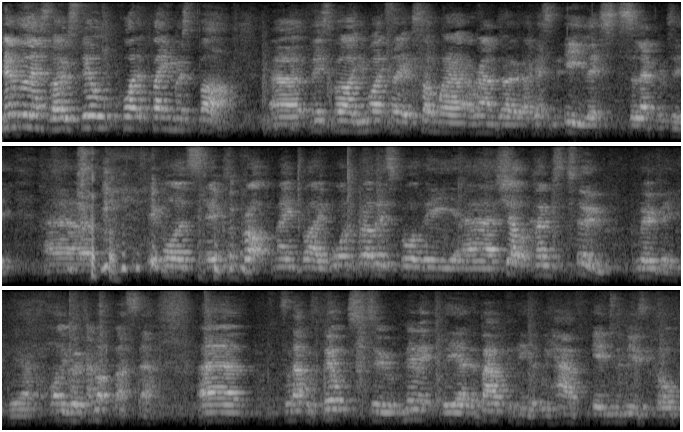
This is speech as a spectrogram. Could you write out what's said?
Nevertheless though, still quite a famous bar. Uh, this bar, you might say it's somewhere around, uh, I guess, an E-list celebrity. Uh, it was it was a prop made by Warner Brothers for the Sherlock Holmes 2 movie, the Hollywood blockbuster. So that was built to mimic the, uh, the balcony that we have in the music hall,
